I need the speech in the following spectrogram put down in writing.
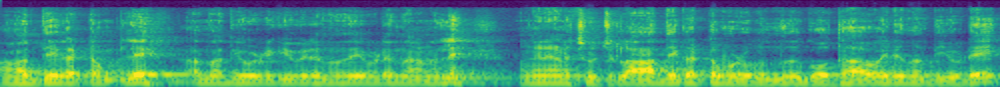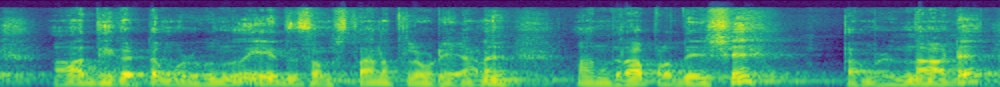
ആദ്യഘട്ടം അല്ലേ നദി ഒഴുകി വരുന്നത് എവിടെ നിന്നാണ് അല്ലേ അങ്ങനെയാണ് ചോദിച്ചിട്ടുള്ളത് ആദ്യഘട്ടം ഒഴുകുന്നത്. ഗോദാവരി നദിയുടെ ആദ്യഘട്ടം ഒഴുകുന്നത് ഏത് സംസ്ഥാനത്തിലൂടെയാണ്? ആന്ധ്രാപ്രദേശ് തമിഴ്നാട്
